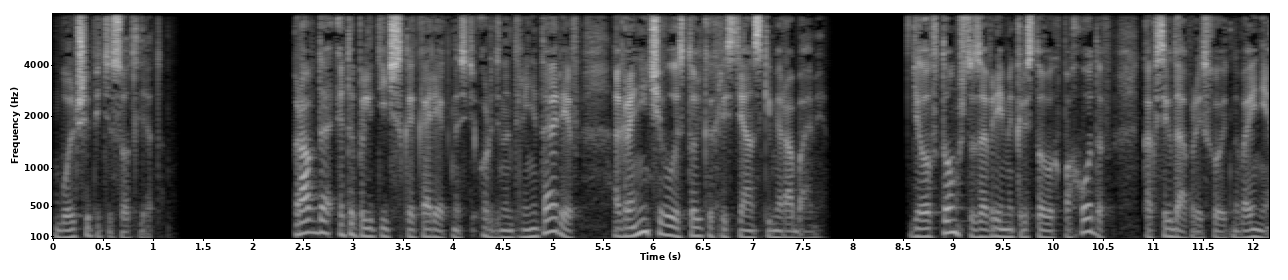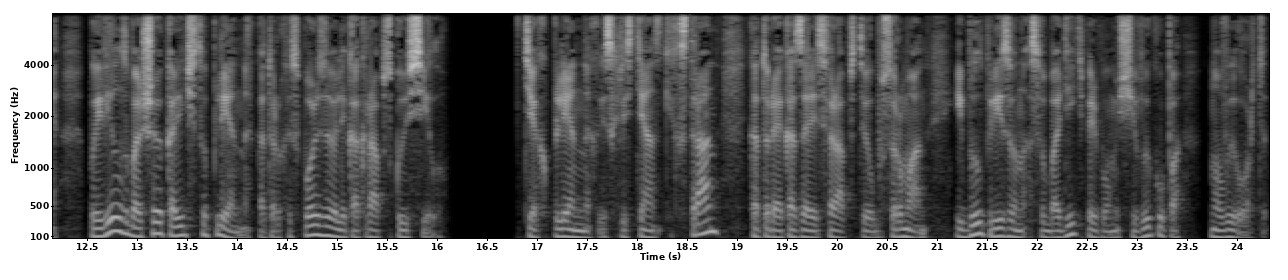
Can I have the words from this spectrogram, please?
больше 500 лет. Правда, эта политическая корректность Ордена Тринитариев ограничивалась только христианскими рабами. Дело в том, что за время крестовых походов, как всегда происходит на войне, появилось большое количество пленных, которых использовали как рабскую силу тех пленных из христианских стран, которые оказались в рабстве у бусурман, и был призван освободить при помощи выкупа новый орден.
